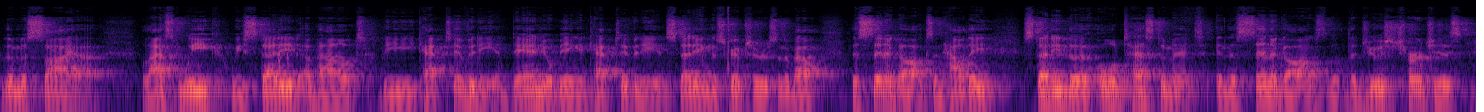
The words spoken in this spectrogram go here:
the Messiah. Last week, we studied about the captivity and Daniel being in captivity and studying the scriptures and about the synagogues and how they studied the Old Testament in the synagogues, the, Jewish churches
